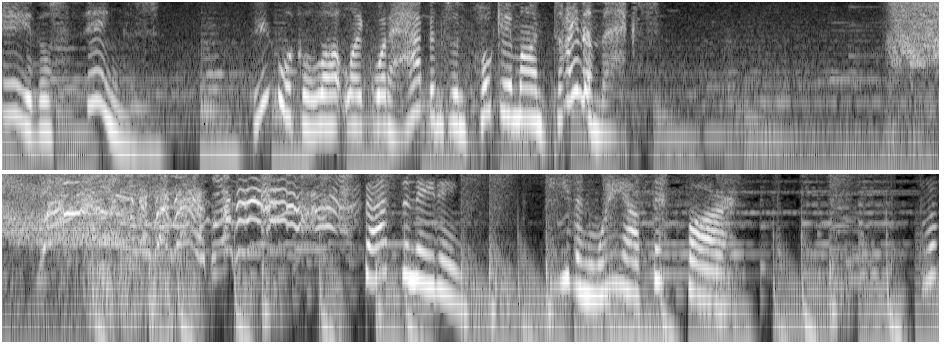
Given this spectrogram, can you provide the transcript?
Hey, those things. They look a lot like what happens when Pokemon Dynamax. Fascinating! Even way out this far. Huh?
